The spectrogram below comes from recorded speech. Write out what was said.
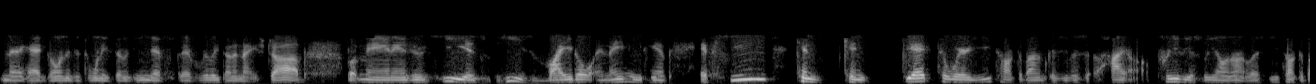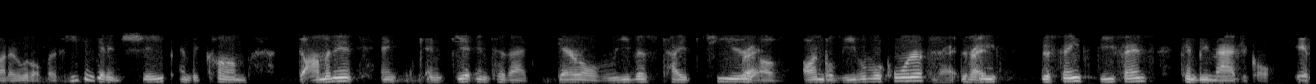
than they had going into 2017. They've they've really done a nice job. But man, Andrew, he is he's vital, and they need him. If he can can get to where you talked about him because he was high uh, previously on our list. You talked about it a little, but if he can get in shape and become dominant and and get into that Darrelle Revis type tier right. of unbelievable corner, right. the right. Saints the Saints defense can be magical. If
